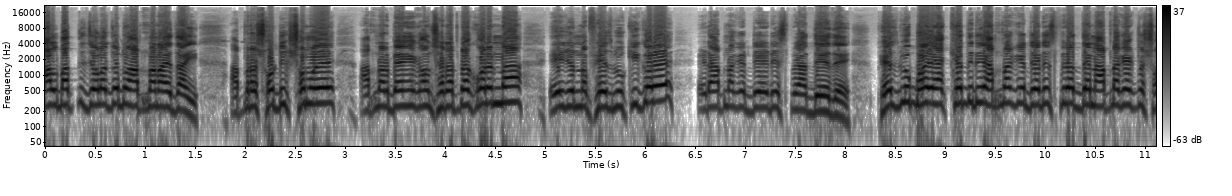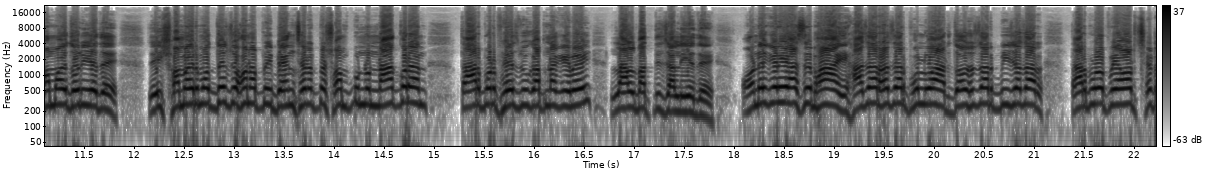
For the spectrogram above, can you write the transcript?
লাল বাতি জ্বলার জন্য আপনারাই দায়ী। আপনারা সঠিক সময়ে আপনার ব্যাঙ্ক অ্যাকাউন্ট সেট করেন না এই জন্য ফেসবুক কী করে? এটা আপনাকে ডেড স্প্রেয়ার দিয়ে দেয়। ফেসবুক ভাই, এক দিনই আপনাকে ডেড স্প্রেয়ার দেন, আপনাকে একটা সময় ধরিয়ে দেয়। এই সময়ের মধ্যে যখন আপনি ব্যাংক সেটারটা সম্পূর্ণ না করেন, তারপর ফেসবুক আপনাকে ভাই লাল বাতি জ্বালিয়ে দেয়। অনেকেরই আছে ভাই, হাজার হাজার ফলোয়ার দশ হাজার, বিশ হাজার তারপরে পেওয়ার সেট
